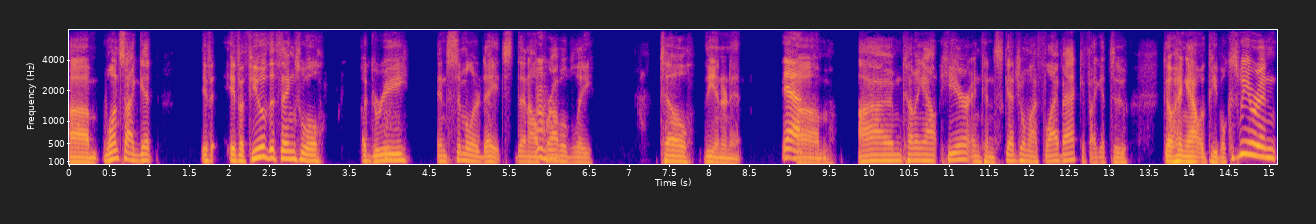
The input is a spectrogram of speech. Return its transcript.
Um, once I get if if a few of the things will agree mm-hmm. in similar dates, then I'll mm-hmm. probably tell the internet. Yeah. Um, I'm coming out here and can schedule my flyback if I get to go hang out with people because we were in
